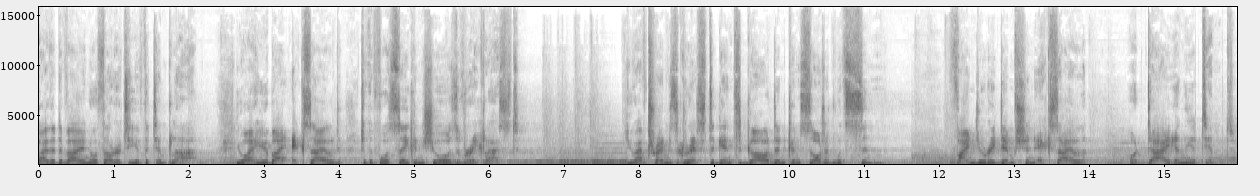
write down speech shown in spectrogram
By the divine authority of the Templar, you are hereby exiled to the forsaken shores of Wraeclast. You have transgressed against God and consorted with sin. Find your redemption, exile, or die in the attempt.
